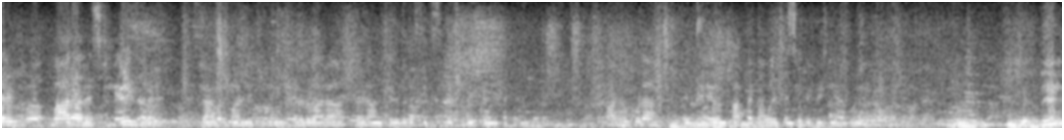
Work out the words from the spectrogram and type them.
ಎರಡು ವಾರ ರೆಸ್ಟ್ ಹೇಳಿದ್ದಾರೆ. ಟ್ರಾವೆಲ್ ಮಾಡಲಿಕ್ಕೂ ಇನ್ನು ಎರಡು ವಾರ ಬೇಡ ಅಂತ ಹೇಳಿದರೆ ಸಿಕ್ಸ್ ವೀಕ್ ಬೇಕು ಅಂತ ಹೇಳಿದ್ದಾರೆ. ಆದರೂ ಕೂಡ ಎವ್ರಿ ಡೇ ಒಂದು ಹಾಫ್ ಆನ್ ಅವರ್ ಜನರಿಗೆ ಭೇಟಿ ಆಗೋಣ ಹೆಂಗ್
